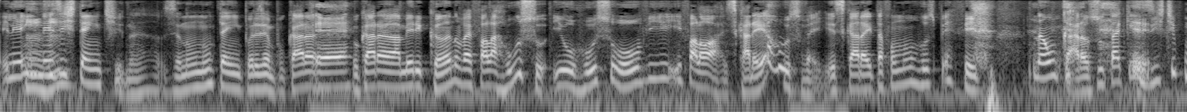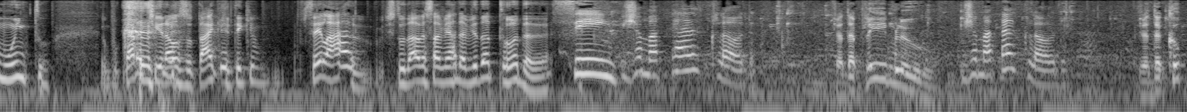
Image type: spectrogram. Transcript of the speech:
ele é Uhum. inexistente, né? Você não, não tem. Por exemplo, o cara, É. o cara americano vai falar russo e o russo ouve e fala, ó, esse cara aí é russo, velho. Esse cara aí tá falando um russo perfeito. não, cara, o sotaque existe muito. O cara tirar o sotaque, ele tem que, sei lá, estudar essa merda a vida toda, né? Sim. Je m'appelle Claude. Je t'appelle Blue. Je m'appelle Claude. Coupe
